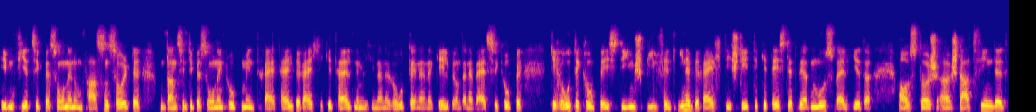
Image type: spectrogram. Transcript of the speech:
eben 40 Personen umfassen sollte. Und dann sind die Personengruppen in drei Teilbereiche geteilt, nämlich in eine rote, in eine gelbe und eine weiße Gruppe. Die rote Gruppe ist die im Spielfeld Innenbereich, die stetig getestet werden muss, weil hier der Austausch äh, stattfindet.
